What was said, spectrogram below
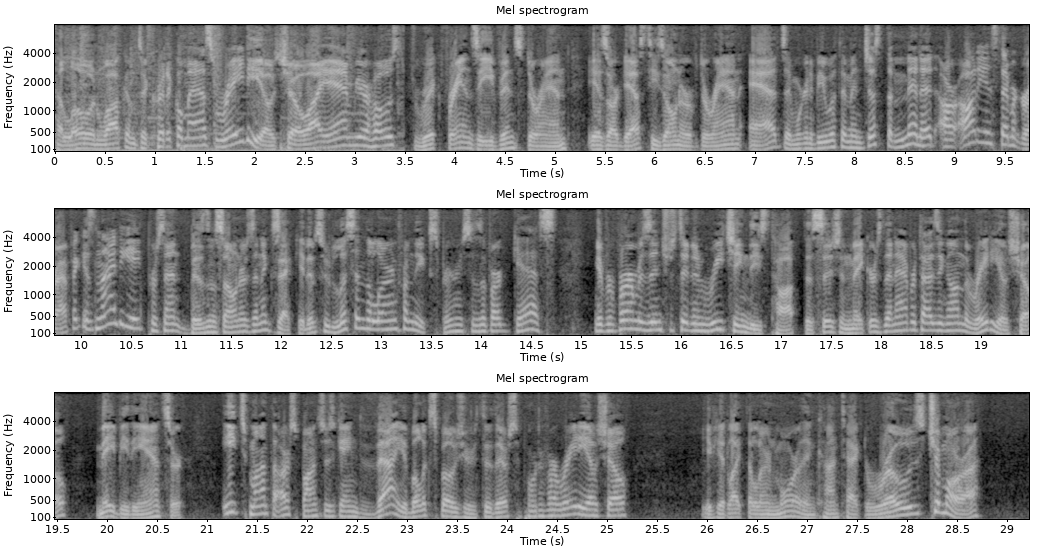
Hello and welcome to Critical Mass Radio Show. I am your host, Rick Franzi. Vince Duran is our guest. He's owner of Duran Ads, and we're going to be with him in just a minute. Our audience demographic is 98% business owners and executives who listen to learn from the experiences of our guests. If your firm is interested in reaching these top decision makers, then advertising on the radio show may be the answer. Each month, our sponsors gain valuable exposure through their support of our radio show. If you'd like to learn more, then contact Rose Chamora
